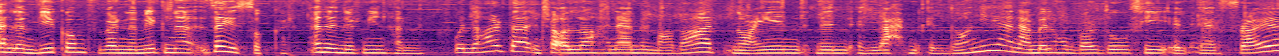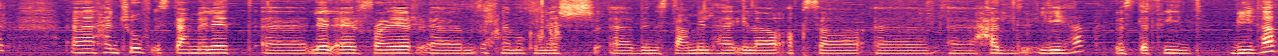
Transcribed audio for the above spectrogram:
وسهلا بيكم في برنامجنا زي السكر. أنا نرمين هنو والنهاردة إن شاء الله هنعمل مع بعض نوعين من اللحم الضاني. هنعملهم برضو في الأير فراير. آه هنشوف استعمالات آه للأير فراير آه إحنا ما كناش آه بنستعملها إلى أقصى آه آه حد ليها نستفيد بيها.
